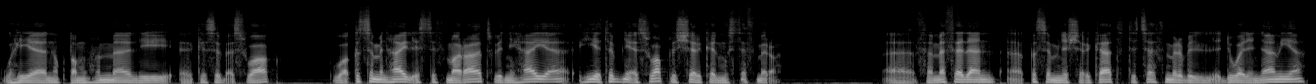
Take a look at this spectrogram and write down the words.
وهي نقطة مهمة لكسب أسواق. وقسم من هاي الاستثمارات بالنهاية هي تبني أسواق للشركة المستثمرة. آه، فمثلا آه، قسم من الشركات تستثمر بالدول النامية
